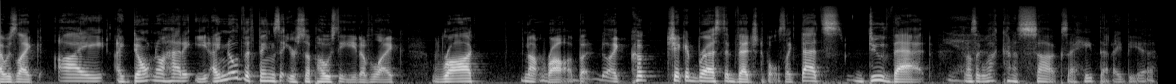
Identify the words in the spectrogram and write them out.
I was like, I I don't know how to eat. I know the things that you're supposed to eat of like raw, not raw, but like cooked chicken breast and vegetables. Like that's do that. And I was like, well, that kind of sucks. I hate that idea.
